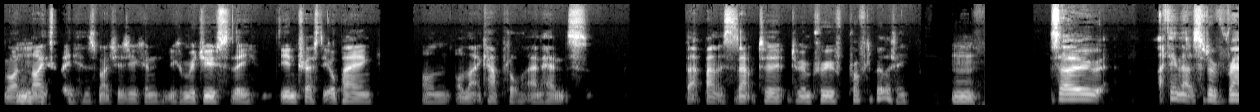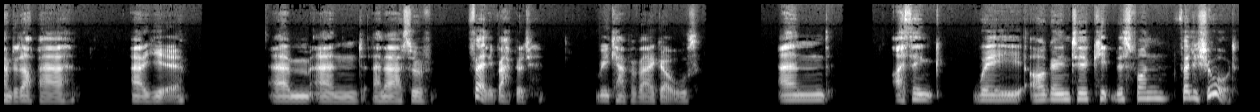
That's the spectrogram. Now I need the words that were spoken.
run mm. nicely as much as you can you can reduce the the interest that you're paying on on that capital and hence that balances out to to improve profitability mm. so i think that sort of rounded up our our year um, and and our sort of fairly rapid recap of our goals and i think we are going to keep this one fairly short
